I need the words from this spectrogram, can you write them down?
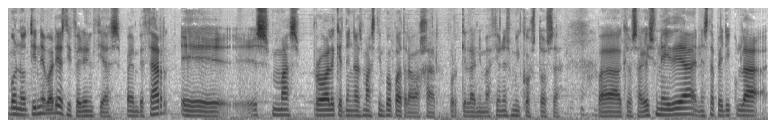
Bueno, tiene varias diferencias. Para empezar, eh, es más probable que tengas más tiempo para trabajar, porque la animación es muy costosa. Para que os hagáis una idea, en esta película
